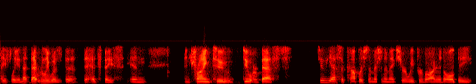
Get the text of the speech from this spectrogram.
safely. And that that really was the the headspace in in trying to do our best to yes accomplish the mission and make sure we provided all the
